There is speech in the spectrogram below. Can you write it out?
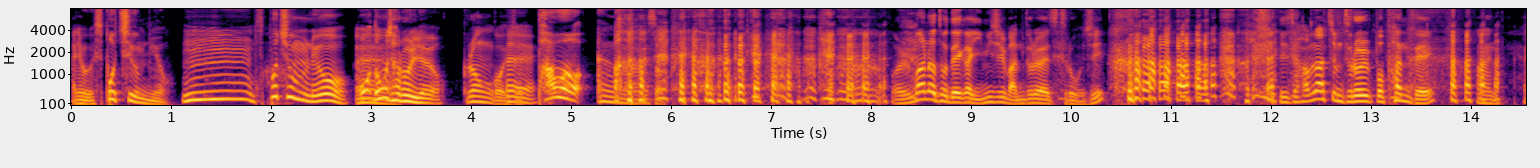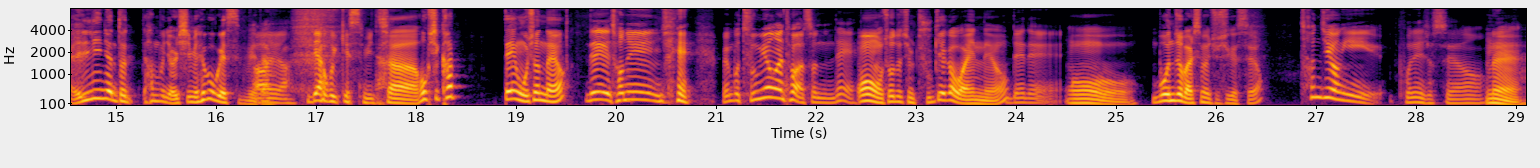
아니면 스포츠 음료. 음, 스포츠 음료. 예. 어, 너무 잘 어울려요. 그런 거 이제 네. 파워 그래서 얼마나 더 내가 이미지를 만들어야지 들어오지? 이제 하나쯤 들어올 법한데 한 1, 2년 더 한번 열심히 해보겠습니다. 아, 기대하고 있겠습니다. 자 혹시 카땡 오셨나요? 네, 저는 이제 멤버 두 명한테 왔었는데. 어, 저도 지금 두 개가 와 있네요. 네네. 어, 먼저 말씀해 주시겠어요? 천지 형이 보내줬어요. 네.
